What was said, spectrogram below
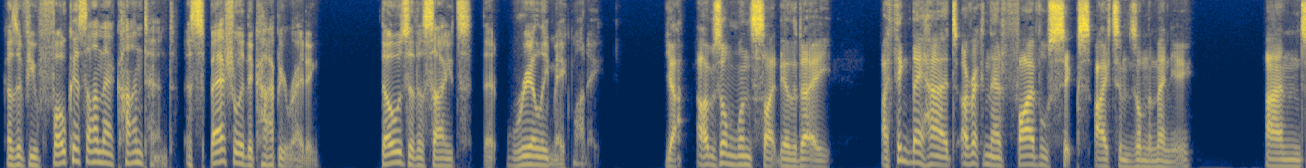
Because if you focus on that content, especially the copywriting, those are the sites that really make money. Yeah. I was on one site the other day. I think they had, I reckon they had five or six items on the menu. And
